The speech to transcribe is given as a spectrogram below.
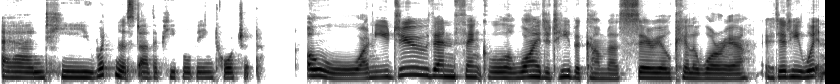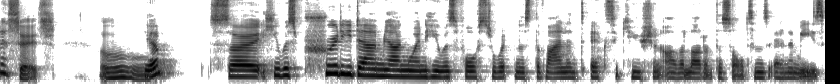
and he witnessed other people being tortured. Oh, and you do then think, well, why did he become a serial killer warrior? Did he witness it? Oh. Yep. So he was pretty damn young when he was forced to witness the violent execution of a lot of the Sultan's enemies.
